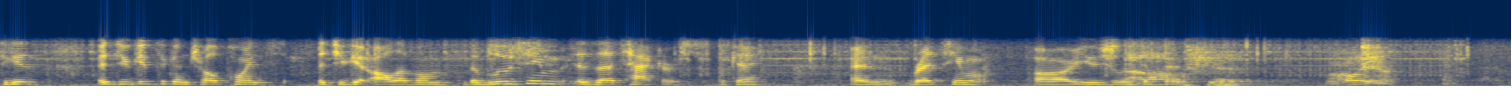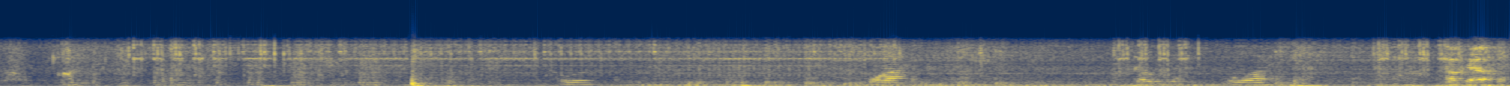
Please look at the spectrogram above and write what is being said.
To get, if you get the control points, if you get all of them, the blue team is the attackers, okay, and red team are usually Oh, defense. shit. Oh, yeah. Why? Go. Why? Okay, okay.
